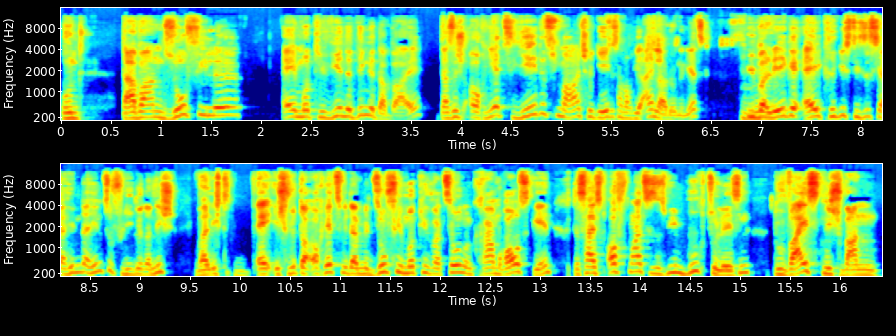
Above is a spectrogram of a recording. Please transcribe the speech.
Und da waren so viele, ey, motivierende Dinge dabei, dass ich auch jetzt jedes Mal, ich kriege jedes Mal noch die Einladungen jetzt, Mhm. überlege, ey, kriege ich es dieses Jahr hin, dahin zu fliegen oder nicht? Weil ich, ey, ich würde da auch jetzt wieder mit so viel Motivation und Kram rausgehen. Das heißt, oftmals ist es wie ein Buch zu lesen. Du weißt nicht, wann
